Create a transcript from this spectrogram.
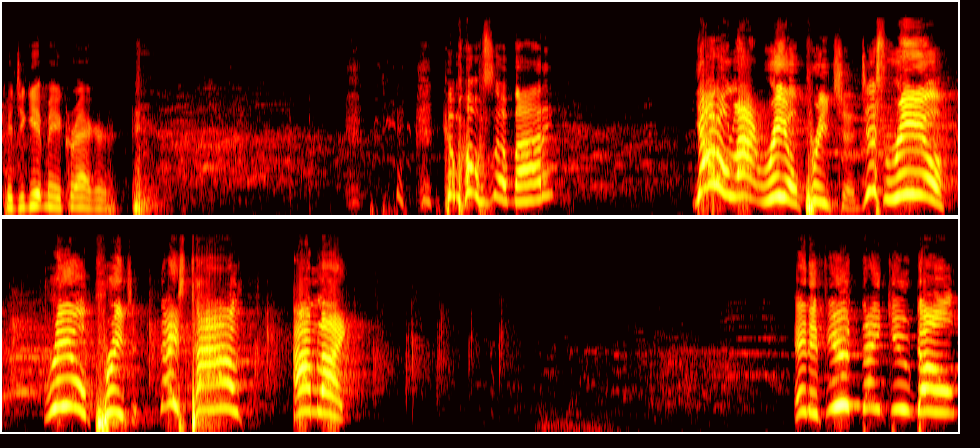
Could you get me a cracker? Come on, somebody. Y'all don't like real preaching, just real, real preaching. There's times I'm like, and if you think you don't,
